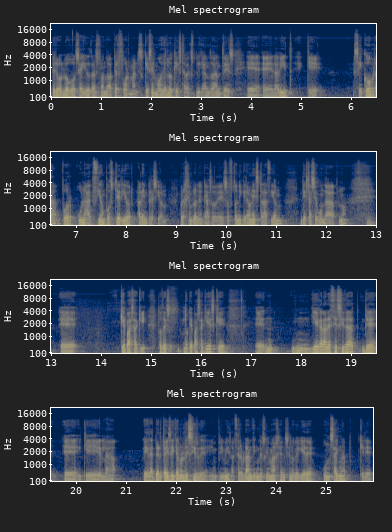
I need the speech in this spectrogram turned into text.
pero luego se ha ido transformando a performance, que es el modelo que estaba explicando antes eh, eh, David, que se cobra por una acción posterior a la impresión. Por ejemplo, en el caso de Softonic era una instalación de esta segunda app. ¿no? Eh, ¿Qué pasa aquí? Entonces, lo que pasa aquí es que eh, llega la necesidad de eh, que la, el advertiser ya no le sirve imprimir, hacer branding de su imagen, sino que quiere un sign-up, quiere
